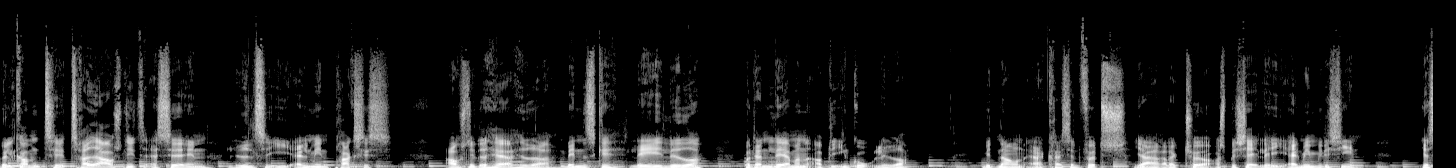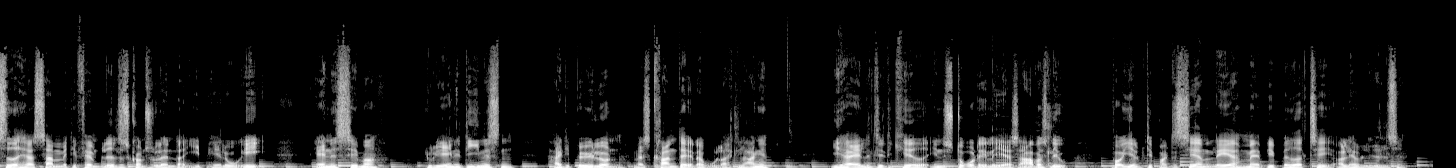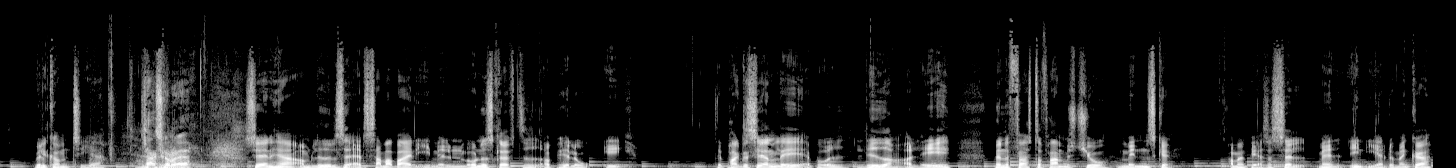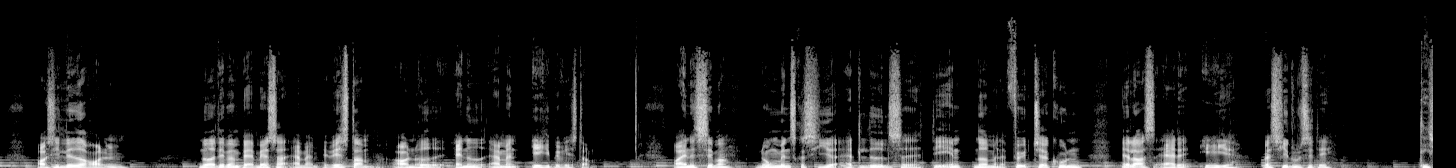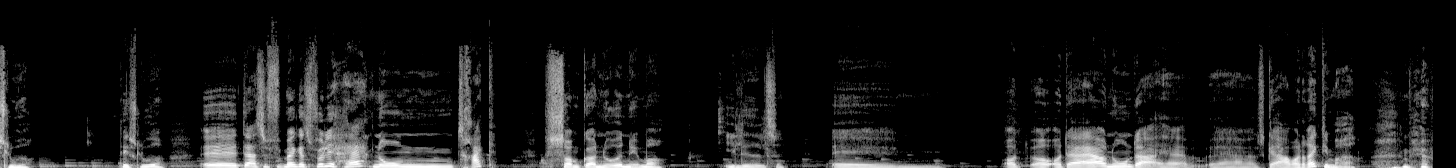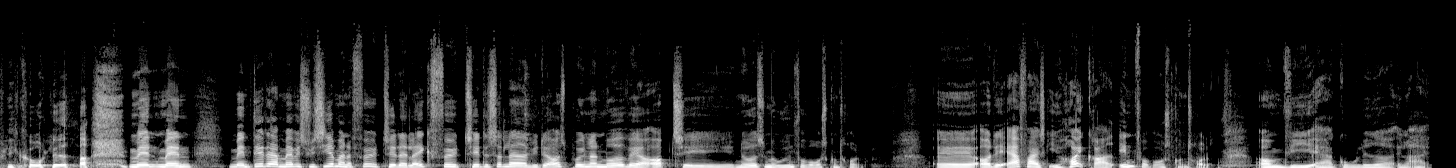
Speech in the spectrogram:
Velkommen til tredje afsnit af serien Ledelse i Almen Praksis. Afsnittet her hedder Menneske, Læge, Leder. Hvordan lærer man at blive en god leder? Mit navn er Christian Føds. Jeg er redaktør og speciallæge i almen medicin. Jeg sidder her sammen med de fem ledelseskonsulenter i PLOE, Anne Simmer, Juliane Dinesen, Heidi Bølund, Mads Krandal og Ulrik Lange. I har alle dedikeret en stor del af jeres arbejdsliv på at hjælpe de praktiserende læger med at blive bedre til at lave ledelse. Velkommen til jer. Tak skal du have. Serien her om ledelse er et samarbejde imellem månedskriftet og PLOE. Den praktiserende læge er både leder og læge, men er først og fremmest jo menneske. Og man bærer sig selv med ind i alt, hvad man gør, også i lederrollen. Noget af det, man bærer med sig, er man bevidst om, og noget andet er man ikke bevidst om. Og Anne Simmer, nogle mennesker siger, at ledelse det er enten noget, man er født til at kunne, eller også er det ikke. Hvad siger du til det? Det er sludder. Det er sludder. Øh, der er, man kan selvfølgelig have nogle træk, som gør noget nemmere i ledelse. Øh, og, og, og der er jo nogen, der er, er, skal arbejde rigtig meget med at blive god leder. Men, men, men det der med, hvis vi siger, at man er født til det, eller ikke født til det, så lader vi det også på en eller anden måde være op til noget, som er uden for vores kontrol. Øh, og det er faktisk i høj grad inden for vores kontrol, om vi er gode ledere eller ej.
